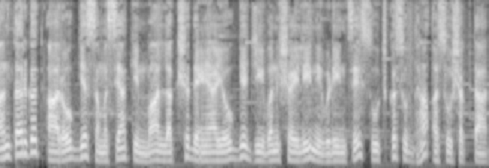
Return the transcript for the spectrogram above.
अंतर्गत आरोग्य समस्या किंवा लक्ष देण्यायोग्य जीवनशैली निवडींचे सूचक सुद्धा असू शकतात.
